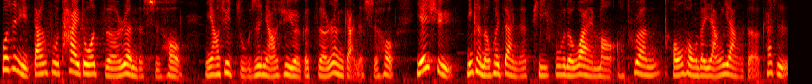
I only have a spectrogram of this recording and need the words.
或是你担负太多责任的时候，你要去组织，你要去有一个责任感的时候，也许你可能会在你的皮肤的外貌突然红红的、痒痒的，开始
